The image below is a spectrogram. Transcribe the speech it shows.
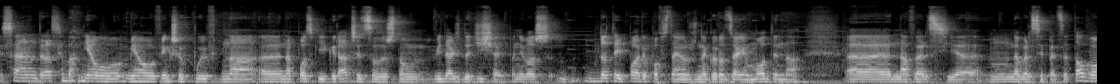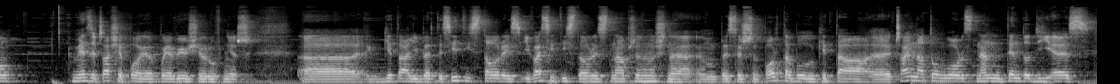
e, San Andreas chyba miało, miało większy wpływ na, e, na polskich graczy, co zresztą widać do dzisiaj, ponieważ do tej pory powstają różnego rodzaju mody na, e, na wersję, na wersję PC-ową. W międzyczasie pojawiły się również e, GTA Liberty City Stories i Vice City Stories na przenośne PlayStation Portable, GTA e, Chinatown Wars na Nintendo DS.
